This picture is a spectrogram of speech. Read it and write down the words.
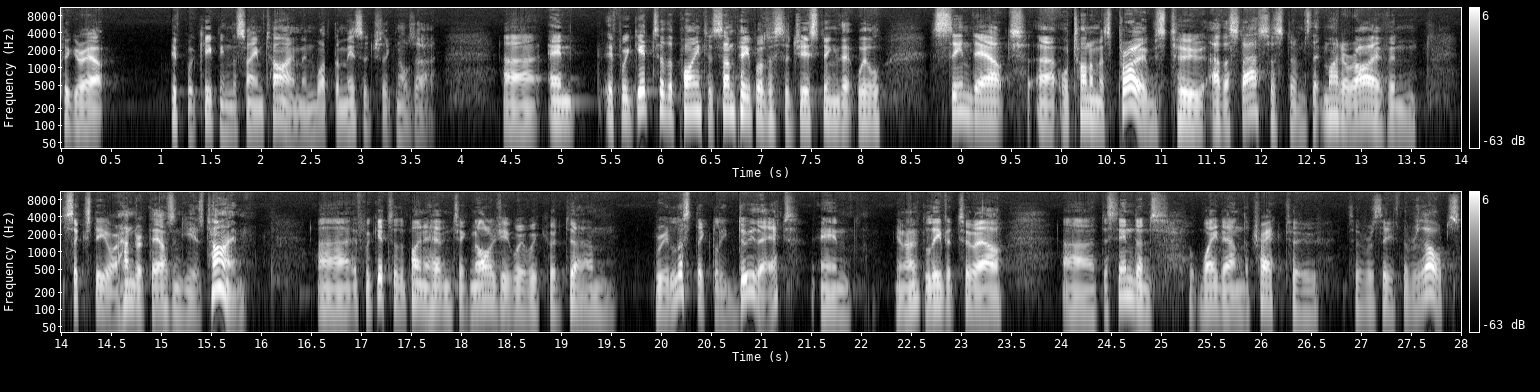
figure out if we're keeping the same time and what the message signals are. Uh, and if we get to the point, as some people are suggesting, that we'll send out uh, autonomous probes to other star systems that might arrive in 60 or 100,000 years' time, uh, if we get to the point of having technology where we could um, realistically do that and you know leave it to our uh, descendants way down the track to, to receive the results,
